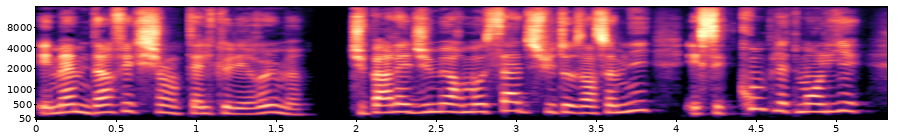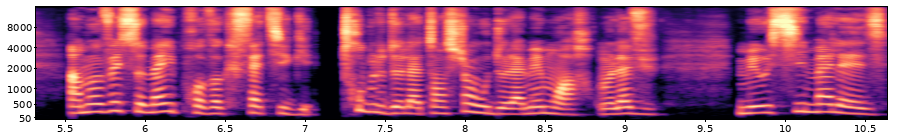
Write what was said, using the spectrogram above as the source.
et même d'infections telles que les rhumes. Tu parlais d'humeur maussade suite aux insomnies et c'est complètement lié. Un mauvais sommeil provoque fatigue, trouble de l'attention ou de la mémoire, on l'a vu mais aussi malaise,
